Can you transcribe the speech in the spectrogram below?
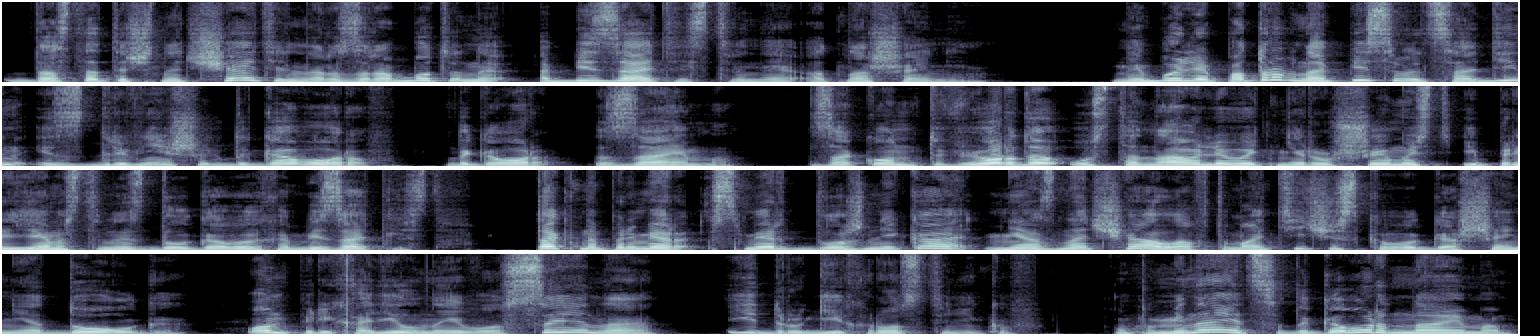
Достаточно тщательно разработаны обязательственные отношения. Наиболее подробно описывается один из древнейших договоров – договор займа. Закон твердо устанавливает нерушимость и преемственность долговых обязательств. Так, например, смерть должника не означала автоматического гашения долга. Он переходил на его сына и других родственников. упоминается договор найма,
